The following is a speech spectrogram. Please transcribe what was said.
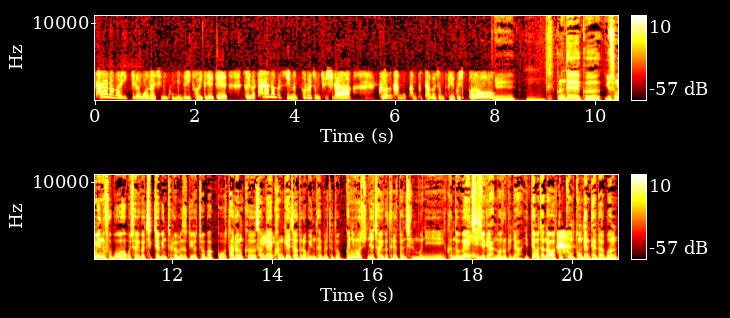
살아남아 있기를 원하시는 국민들이 저희들에게 저희가 살아남을 수 있는 표를 좀 주시라. 그런 강력한 부탁을 좀 드리고 싶어요. 예. 음. 그런데 그 유승민 후보하고 저희가 직접 인터뷰 하면서도 여쭤봤고 다른 그 선대 네. 관계자들하고 인터뷰할 때도 끊임없이 이제 저희가 드렸던 질문이 근데 왜 네. 지지율이 안 오르느냐 이때마다 나왔던 공통된 대답은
